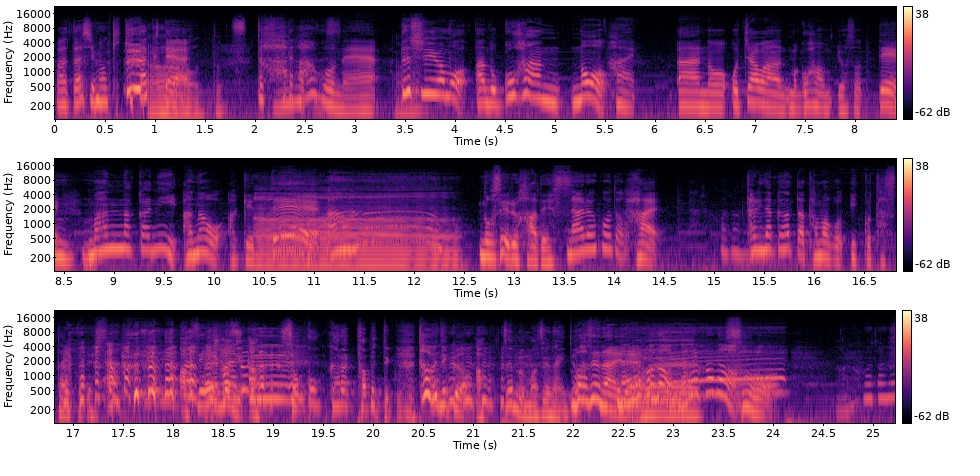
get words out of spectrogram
私も聞きたくて。ずっと聞きたかったです。卵ね。私はもうあのご飯のはい。あのお茶碗、まあ、ご飯よそって、うんうん。真ん中に穴を開けてあ乗せる派です。なるほど。はい足りなくなったら卵1個足すタイプです。ーあ贅沢。そこから食べてくの？食べてくの。あ全部混ぜないんだ。混ぜないでなるほどなるほど。そなるほどね。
